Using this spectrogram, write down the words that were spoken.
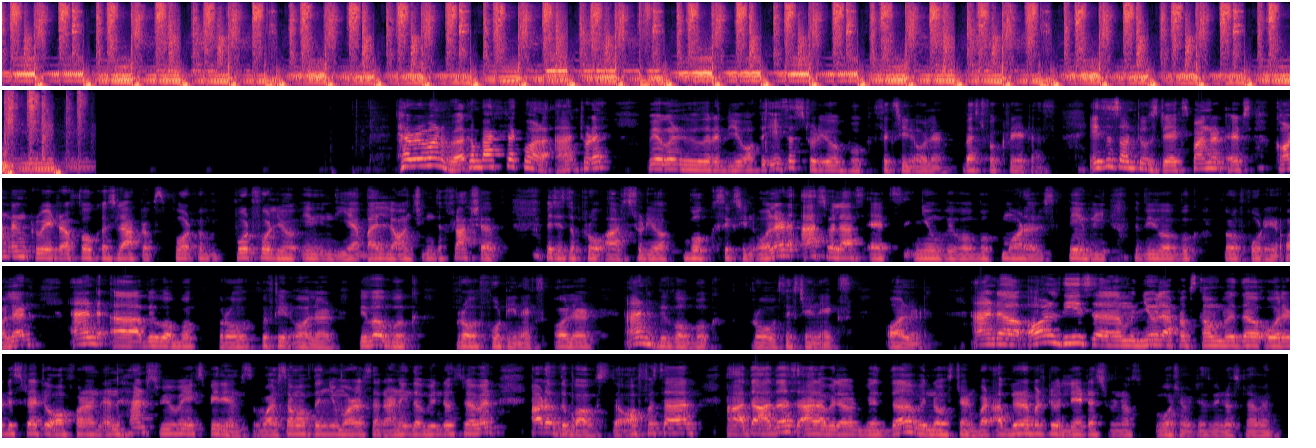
We'll be right back. Hey everyone, welcome back to TechWala and today we are going to do the review of the Asus Studio Book 16 OLED, best for creators. Asus on Tuesday expanded its content creator focused laptop port portfolio in India by launching the flagship which is the Pro Art Studio Book 16 OLED as well as its new VivoBook models, namely the VivoBook Pro 14 OLED and uh, VivoBook Pro 15 OLED, VivoBook Pro 14X OLED and VivoBook Pro 16X OLED. And uh, all these um, new laptops come with the OLED display to offer an enhanced viewing experience. While some of the new models are running the Windows 11 out of the box, the offers are uh, the others are available with the Windows 10, but upgradable to the latest Windows version, which is Windows 11.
